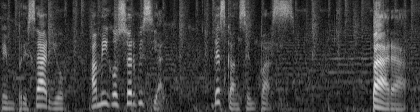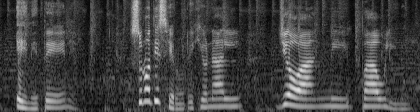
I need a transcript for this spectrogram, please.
empresario, amigo servicial. Descanse en paz. Para NTN, su noticiero regional, Joanny Paulino.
